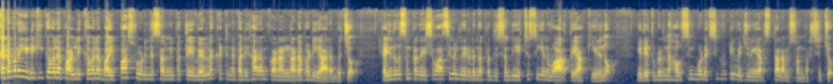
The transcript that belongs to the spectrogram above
കട്ടപ്പന ഇടുക്കിക്കവല പള്ളിക്കവല ബൈപ്പാസ് റോഡിന്റെ സമീപത്തെ വെള്ളക്കെട്ടിന് പരിഹാരം കാണാൻ നടപടി ആരംഭിച്ചു. കഴിഞ്ഞ ദിവസം പ്രദേശവാസികൾ നേരിടുന്ന പ്രതിസന്ധി എച്ച് സി എൻ വാർത്തയാക്കിയിരുന്നു. ഇതേ തുടർന്ന് ഹൗസിംഗ് ബോർഡ് എക്സിക്യൂട്ടീവ് എഞ്ചിനീയർ സ്ഥലം സന്ദർശിച്ചു.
